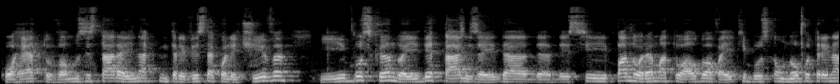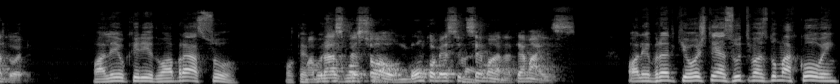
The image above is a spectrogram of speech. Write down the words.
Correto, vamos estar aí na entrevista coletiva e buscando aí detalhes aí da, da, desse panorama atual do Havaí que busca um novo treinador. Valeu, querido, um abraço. Qualquer um abraço, pessoal. Um bom começo de semana. Até mais. Ó, lembrando que hoje tem as últimas do Marcou, hein?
